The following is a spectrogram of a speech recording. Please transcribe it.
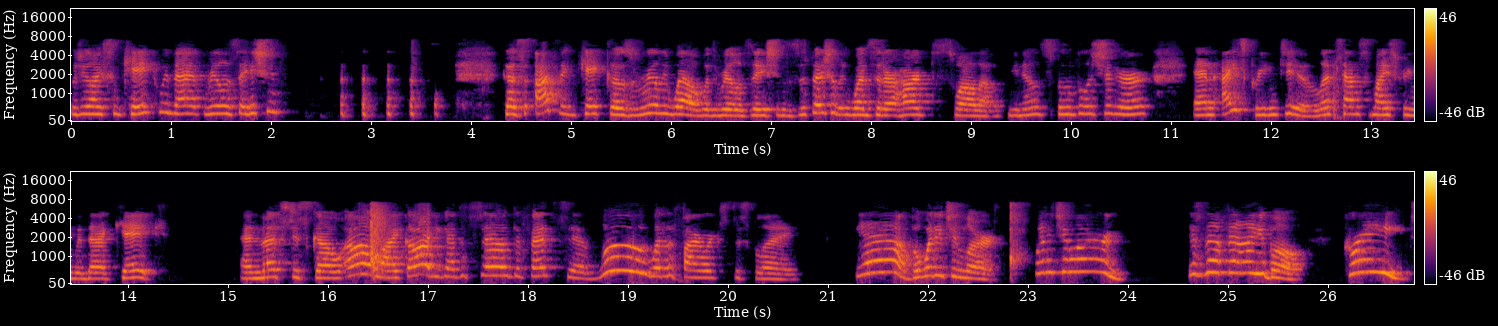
Would you like some cake with that realization? Because I think cake goes really well with realizations, especially ones that are hard to swallow. You know, spoonful of sugar and ice cream too. Let's have some ice cream with that cake. And let's just go, oh my God, you got so defensive. Woo, what a fireworks display. Yeah, but what did you learn? What did you learn? Isn't that valuable? Great.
